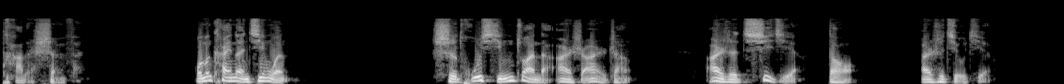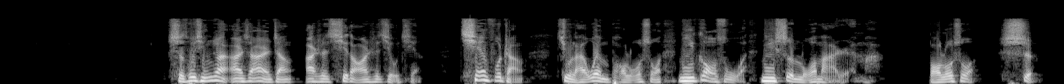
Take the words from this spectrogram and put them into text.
他的身份。我们看一段经文，《使徒行传》的二十二章二十七节到二十九节。使徒行传二十二章二十七到二十九节，千夫长就来问保罗说：“你告诉我，你是罗马人吗？”保罗说：“是。”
